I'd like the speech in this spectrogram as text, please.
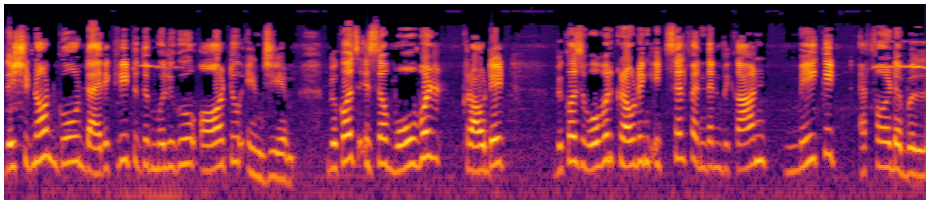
They should not go directly to the Mulugu or to MGM because it's a overcrowded because overcrowding itself and then we can't make it affordable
